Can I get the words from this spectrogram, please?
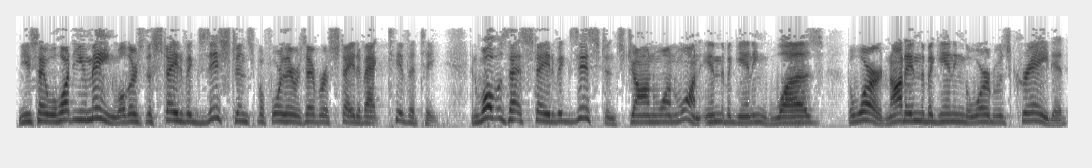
And you say, well, what do you mean? Well, there's the state of existence before there was ever a state of activity. And what was that state of existence? John 1 1. In the beginning was the Word. Not in the beginning the Word was created.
